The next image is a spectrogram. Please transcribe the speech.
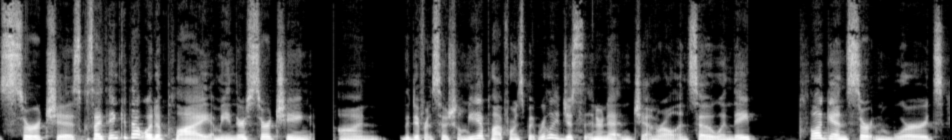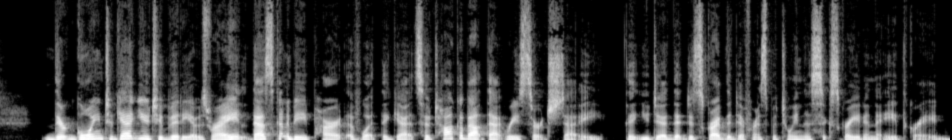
searches because I think that would apply. I mean, they're searching on the different social media platforms, but really just the internet in general. And so when they plug in certain words, they're going to get YouTube videos, right? That's going to be part of what they get. So talk about that research study that you did that described the difference between the sixth grade and the eighth grade.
